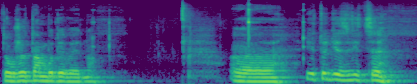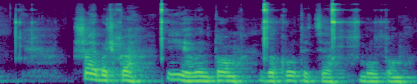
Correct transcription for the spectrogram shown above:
то вже там буде видно. Е, і тоді звідси шайбочка і гвинтом закрутиться болтом.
